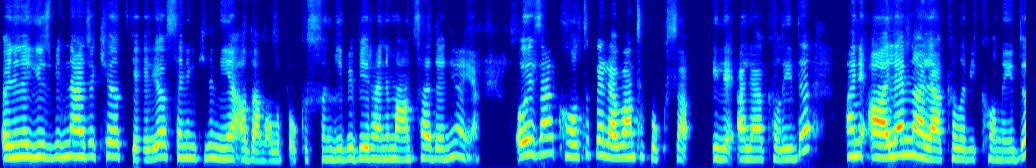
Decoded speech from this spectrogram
önüne yüz binlerce kağıt geliyor. Seninkini niye adam olup okusun gibi bir hani mantığa dönüyor ya. O yüzden koltuk ve lavanta kokusu ile alakalıydı. Hani alemle alakalı bir konuydu.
